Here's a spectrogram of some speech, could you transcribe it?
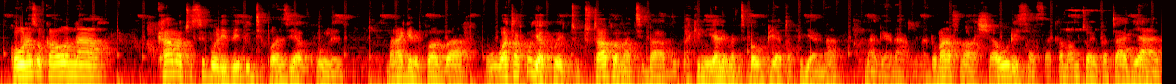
Kwa hiyo unaweza kaona kama tusipolidhibiti kuanzia kule, maanake ni kwamba watakuja kwetu, tutawapa matibabu, lakini yale matibabu pia yatakuja na na gharama, na ndio maana tunawashauri sasa, kama mtu amepata ajali,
